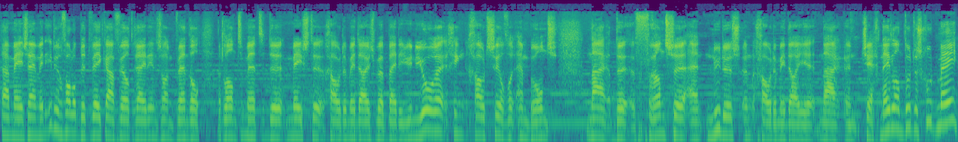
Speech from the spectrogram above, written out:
Daarmee zijn we in ieder geval op dit WK veldrijden in Zank Wendel. Het land met de meeste gouden medailles bij de junioren. Ging goud, zilver en brons naar de Fransen. En nu dus een gouden medaille naar een Tsjech. Nederland doet dus goed mee.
